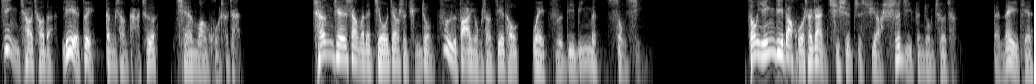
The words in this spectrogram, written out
静悄悄地列队登上卡车，前往火车站。成千上万的九江市群众自发涌上街头，为子弟兵们送行。从营地到火车站其实只需要十几分钟车程，但那一天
